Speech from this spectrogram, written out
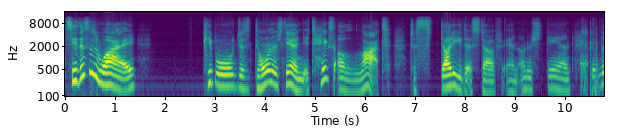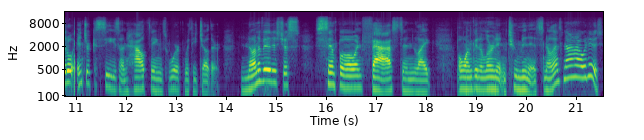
See, this is why people just don't understand. It takes a lot to study this stuff and understand the little intricacies on how things work with each other. None of it is just simple and fast and like, oh, I'm going to learn it in two minutes. No, that's not how it is.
